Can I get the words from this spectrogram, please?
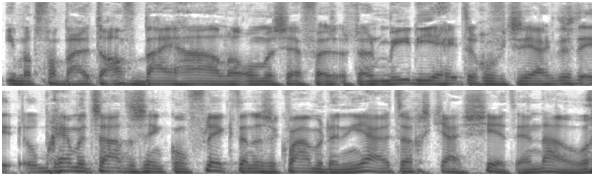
iemand van buitenaf bij halen om eens even een mediator of iets dergelijks. Dus op een gegeven moment zaten ze in conflict en ze kwamen er niet uit. dacht ik, ja shit, en nou?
